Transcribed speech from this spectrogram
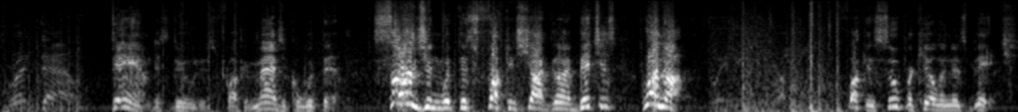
Threat down. Damn, this dude is fucking magical with the surgeon with this fucking shotgun, bitches. Run up. Fucking super killing this bitch.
